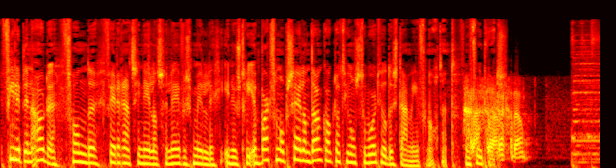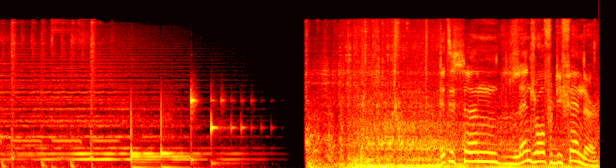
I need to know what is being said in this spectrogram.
Philip Den Oude van de Federatie Nederlandse Levensmiddelenindustrie. En Bart van Opzeeland, dank ook dat u ons te woord wilde staan weer vanochtend. Van Foodwatch. Graag gedaan. Dit is een Land Rover Defender.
